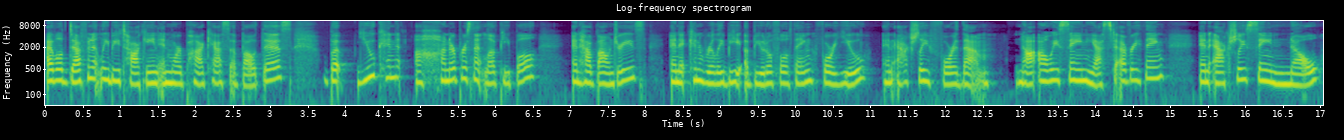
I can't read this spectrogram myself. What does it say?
I will definitely be talking in more podcasts about this, but you can 100% love people and have boundaries. And it can really be a beautiful thing for you and actually for them. Not always saying yes to everything and actually saying no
